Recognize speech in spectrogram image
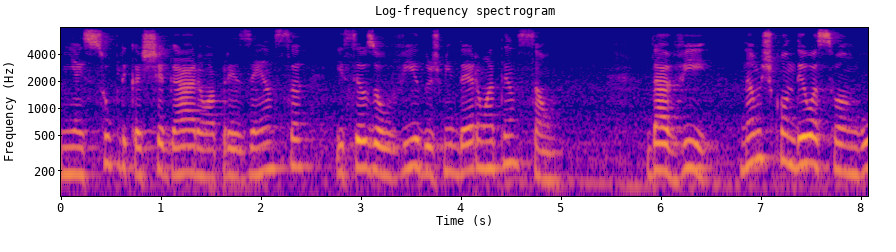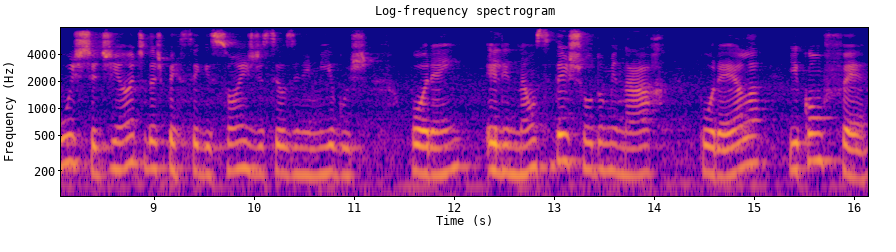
Minhas súplicas chegaram à presença e seus ouvidos me deram atenção. Davi não escondeu a sua angústia diante das perseguições de seus inimigos, porém ele não se deixou dominar por ela e com fé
